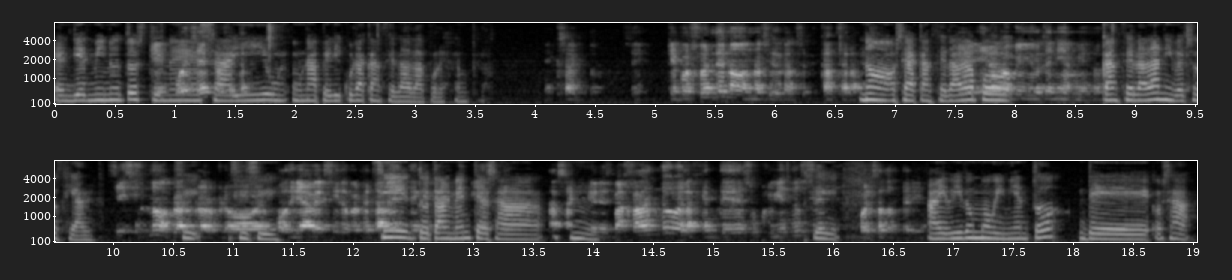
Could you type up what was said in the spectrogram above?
En 10 minutos tienes ahí una película cancelada, por ejemplo. Exacto. Que por suerte no, no ha sido cancelada. No, o sea, cancelada por. Cancelada a nivel social. Sí, sí, no, claro, claro, pero sí, podría haber sido perfectamente. Sí, totalmente, o sea. Las mm. acciones bajando, la gente suscribiéndose por esa tontería. Ha habido un movimiento de. O sea,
